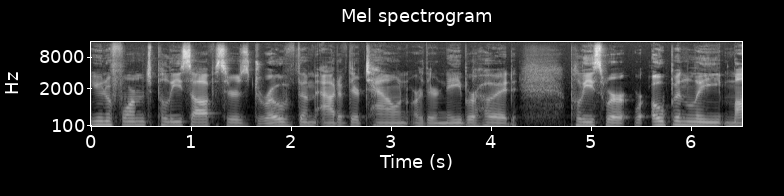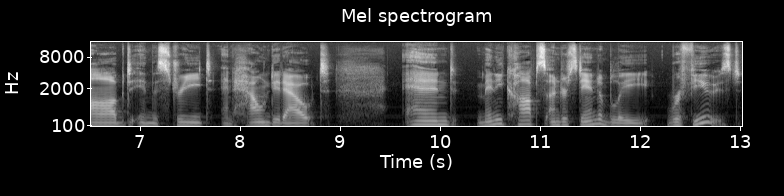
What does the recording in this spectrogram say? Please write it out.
uniformed police officers, drove them out of their town or their neighborhood. Police were, were openly mobbed in the street and hounded out. And many cops, understandably, refused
